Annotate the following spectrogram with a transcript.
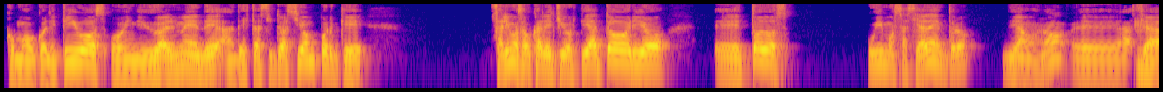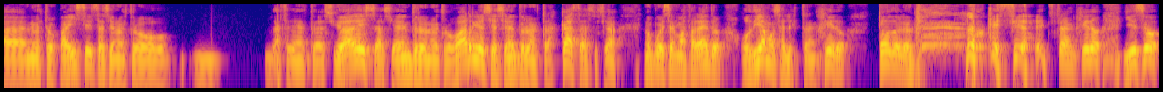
como colectivos o individualmente ante esta situación, porque salimos a buscar el chivo expiatorio, eh, todos huimos hacia adentro, digamos, ¿no? Eh, hacia nuestros países, hacia, nuestro, hacia nuestras ciudades, hacia adentro de nuestros barrios y hacia adentro de nuestras casas. O sea, no puede ser más para adentro. Odiamos al extranjero, todo lo que, lo que sea extranjero, y eso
